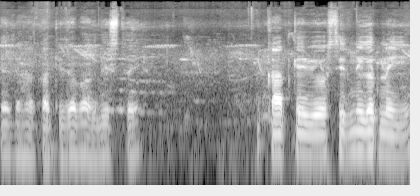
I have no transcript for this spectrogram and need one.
त्याचा हा कातीचा भाग दिसतोय. कात काही व्यवस्थित निघत नाही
